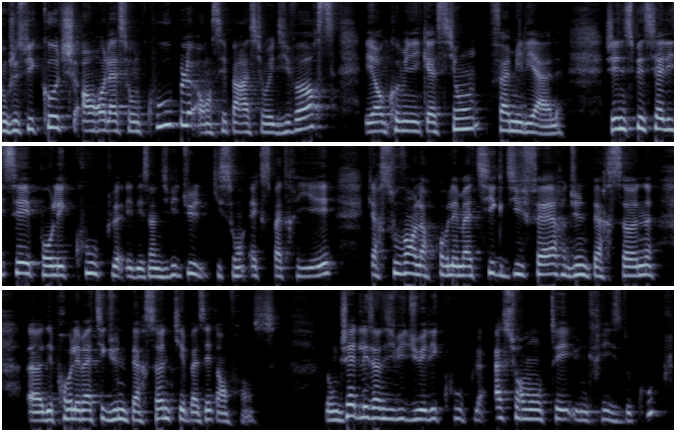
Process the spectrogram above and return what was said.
Donc je suis coach en relation de couple, en séparation et divorce et en communication familiale. J'ai une spécialité pour les couples et des individus qui sont expatriés, car souvent leurs problématiques diffèrent d'une personne, euh, des problématiques d'une personne qui est basée en France. Donc j'aide les individus et les couples à surmonter une crise de couple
